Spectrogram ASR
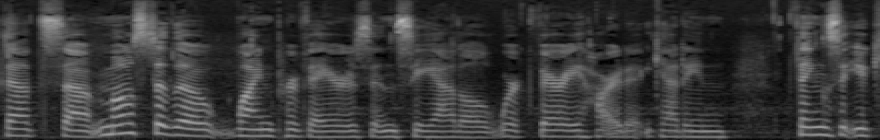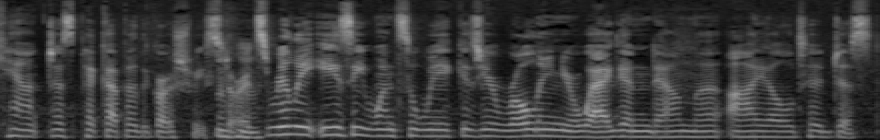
that's uh, most of the wine purveyors in Seattle work very hard at getting things that you can't just pick up at the grocery store. Mhm. It's really easy once a week as you're rolling your wagon down the aisle to just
